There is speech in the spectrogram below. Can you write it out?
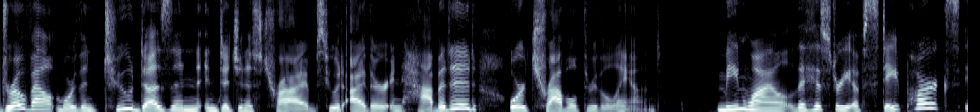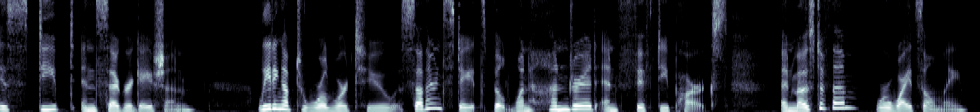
drove out more than two dozen indigenous tribes who had either inhabited or traveled through the land. Meanwhile, the history of state parks is steeped in segregation. Leading up to World War II, southern states built 150 parks, and most of them were whites only.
